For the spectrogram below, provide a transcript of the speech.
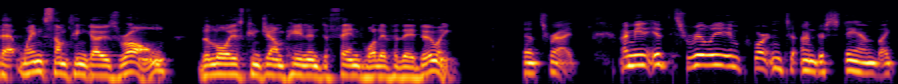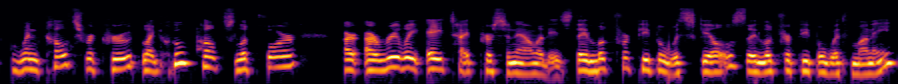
that when something goes wrong, the lawyers can jump in and defend whatever they're doing. That's right. I mean, it's really important to understand like when cults recruit, like who cults look for are, are really A type personalities. They look for people with skills, they look for people with money,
